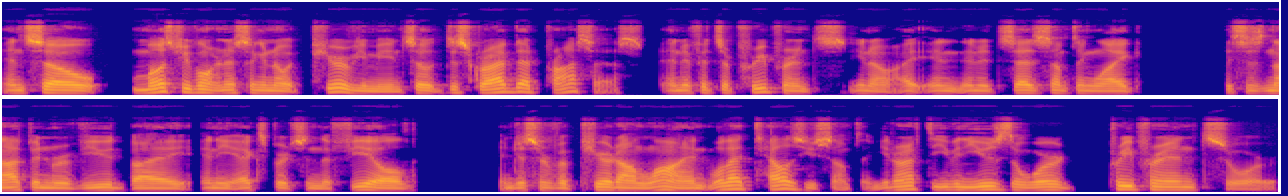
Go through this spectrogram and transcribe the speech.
And so most people aren't necessarily going to know what peer review means. So describe that process. And if it's a preprint, you know, I, and, and it says something like, this has not been reviewed by any experts in the field and just sort of appeared online, well, that tells you something. You don't have to even use the word preprints or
